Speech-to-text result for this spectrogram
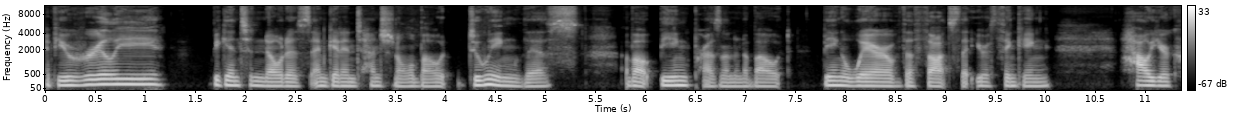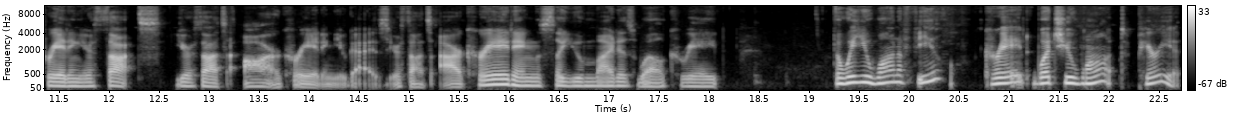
If you really begin to notice and get intentional about doing this, about being present and about being aware of the thoughts that you're thinking, how you're creating your thoughts. Your thoughts are creating you guys. Your thoughts are creating, so you might as well create the way you want to feel. Create what you want, period.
